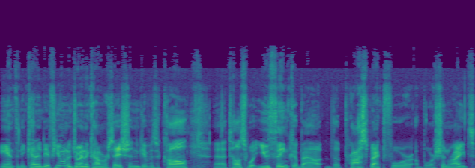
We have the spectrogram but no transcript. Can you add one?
Anthony Kennedy. If you want to join the conversation, give us a call. Uh, tell us what you think about the prospect for abortion rights,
